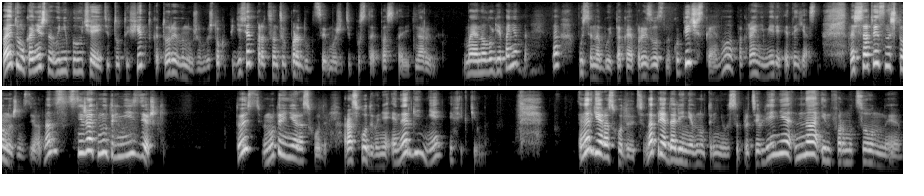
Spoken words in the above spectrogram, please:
Поэтому, конечно, вы не получаете тот эффект, который вы нужен. Вы же только 50% продукции можете поставить на рынок. Моя аналогия понятна? Да? Пусть она будет такая производственно-купеческая, но по крайней мере это ясно. Значит, соответственно, что нужно сделать? Надо снижать внутренние издержки, то есть внутренние расходы. Расходование энергии неэффективно. Энергия расходуется на преодоление внутреннего сопротивления, на информационные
